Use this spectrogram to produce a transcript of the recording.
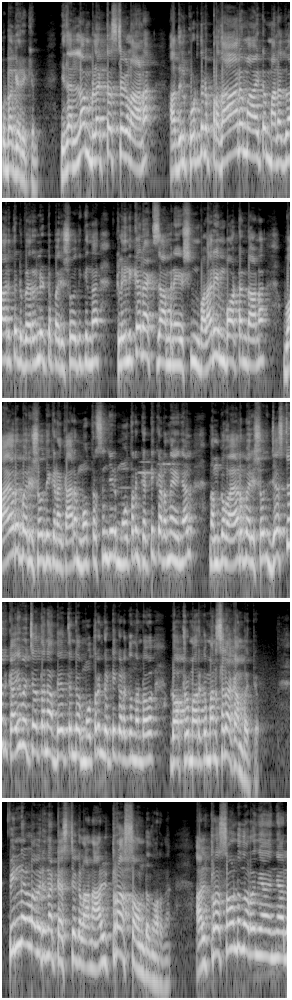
ഉപകരിക്കും. ഇതെല്ലാം ബ്ലഡ് ടെസ്റ്റുകളാണ് അതിൽ കൂടുതൽ പ്രധാനമായിട്ടും മലദ്വാരത്തിൽ വിരലിട്ട് പരിശോധിക്കുന്ന ക്ലിനിക്കൽ എക്സാമിനേഷൻ വളരെ ഇമ്പോർട്ടന്റ് ആണ്. വയറ് പരിശോധിക്കണം. കാരണം മൂത്രസഞ്ചിയിൽ മൂത്രം കെട്ടിക്കിടന്നു കഴിഞ്ഞാൽ നമുക്ക് വയറ് പരിശോധി ജസ്റ്റ് ഒരു കൈ വെച്ചാൽ തന്നെ അദ്ദേഹത്തിന്റെ മൂത്രം കെട്ടിക്കിടക്കുന്നുണ്ടോ? ഡോക്ടർമാർക്ക് മനസ്സിലാക്കാൻ പറ്റും. പിന്നെയുള്ള വരുന്ന ടെസ്റ്റുകളാണ് അൾട്രാസൗണ്ട് എന്ന് പറഞ്ഞത് അൾട്രാസൗണ്ട് എന്ന് പറഞ്ഞു കഴിഞ്ഞാൽ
